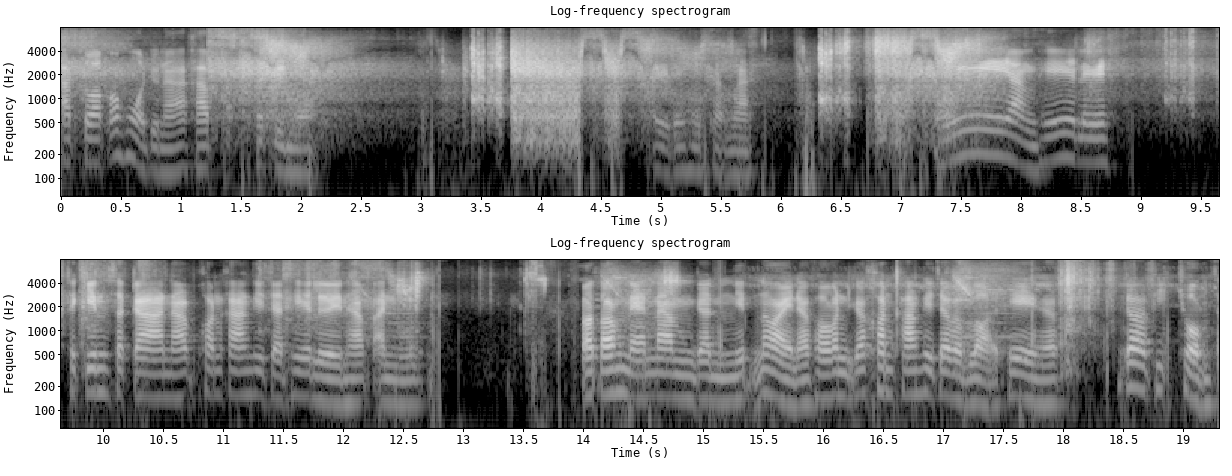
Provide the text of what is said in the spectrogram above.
อัดตัวก็โหดอยู่นะครับสกินเนี้ยเอ้ยได้เฮดช็อตมานี่อย่างเท่เลย สกินสกานะครับ ค่อนข้างที่จะเท่เลยนะครับ อันนี้ก็ต้องแนะนำกันนิดหน่อยนะ เพราะมันก็ค่อนข้างที่จะแบบหล่อเท่ครับ ก็พลิกโฉมส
